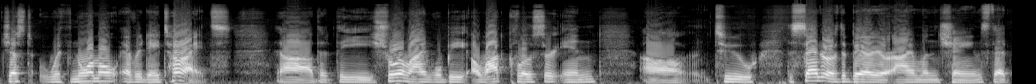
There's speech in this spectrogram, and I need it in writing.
just with normal everyday tides. Uh, that the shoreline will be a lot closer in uh, to the center of the barrier island chains that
